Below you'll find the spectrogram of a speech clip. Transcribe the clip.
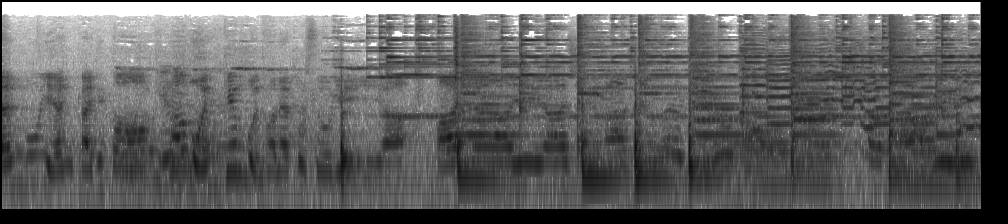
有言无言改得多，啊文经文化来不输伊啊，哎呀呀，是啊是啊。拜尊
